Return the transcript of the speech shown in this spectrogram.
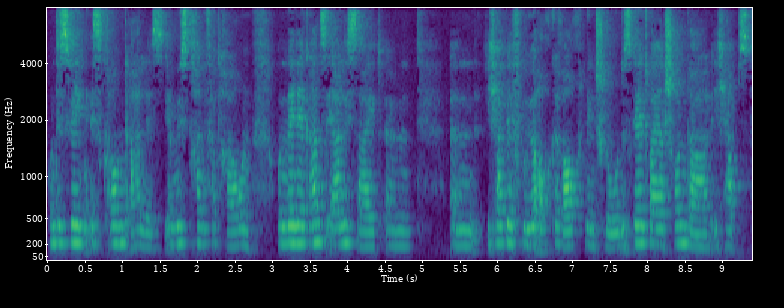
Und deswegen, es kommt alles. Ihr müsst dran vertrauen. Und wenn ihr ganz ehrlich seid, ähm, ähm, ich habe ja früher auch geraucht wie ein Schloh. Das Geld war ja schon da. Ich habe es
